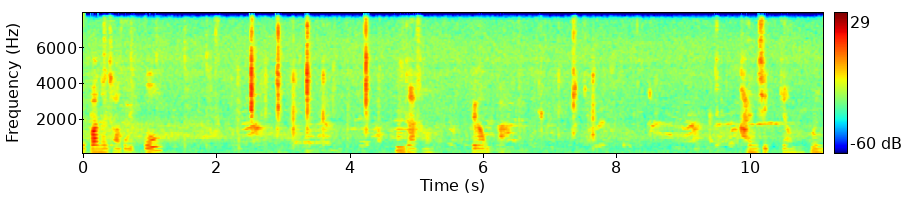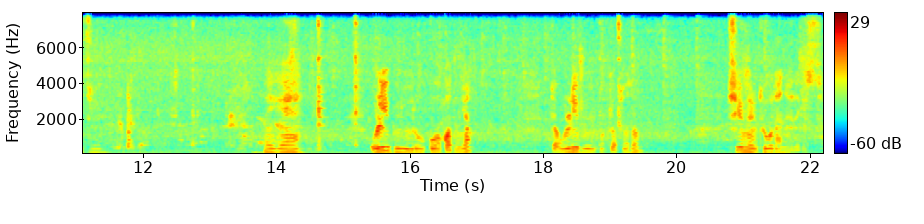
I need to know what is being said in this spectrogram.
오빠는 자고 있고 혼자서 배가 고파 간식 겸 혼술 이게 올리브유로 구웠거든요. 진짜 올리브유밖에 없어서 식용유를 들고 다녀야 되겠어.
